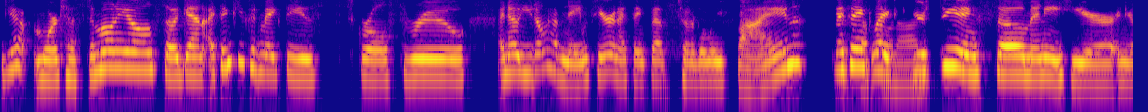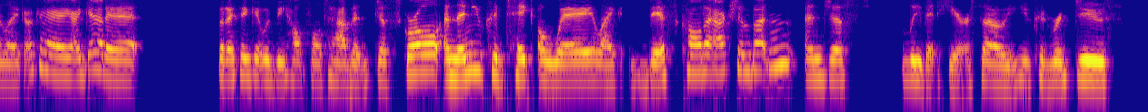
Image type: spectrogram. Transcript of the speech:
Yep, more testimonials. So again, I think you could make these scroll through. I know you don't have names here, and I think that's totally fine. I think like you're seeing so many here and you're like, okay, I get it. But I think it would be helpful to have it just scroll and then you could take away like this call to action button and just leave it here. So you could reduce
